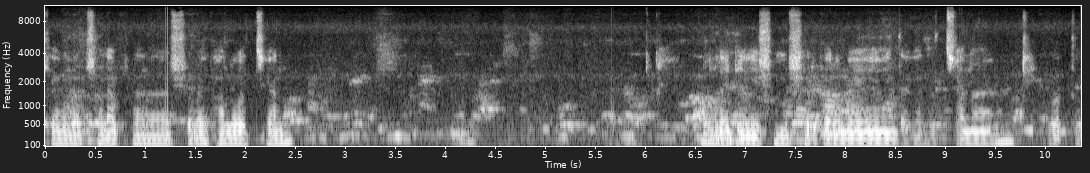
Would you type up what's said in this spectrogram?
কেমন আছেন আপনারা? সবাই ভালো আছেন? লাইটিং এর সমস্যার কারণে দেখা যাচ্ছে না, ঠিক মতো।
